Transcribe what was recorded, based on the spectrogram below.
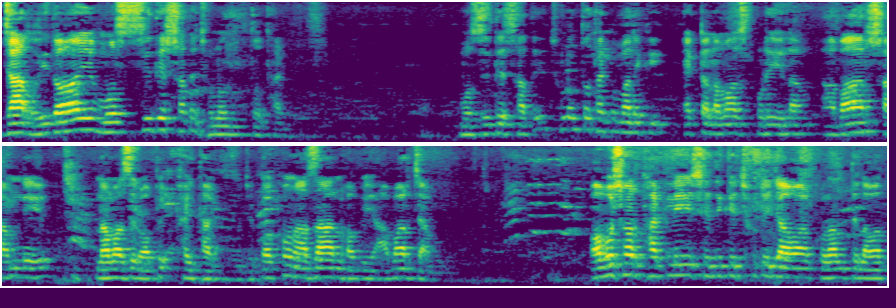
যার হৃদয় মসজিদের সাথে ঝুলন্ত থাকে। মসজিদের সাথে ঝুলন্ত থাকবে মানে কি? একটা নামাজ পড়ে এলাম, আবার সামনে নামাজের অপেক্ষায় থাকব যে কখন আজান হবে, আবার যাব। অবসর থাকলে সেদিকে ছুটে যাওয়া, কোরআন তেলাওয়াত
